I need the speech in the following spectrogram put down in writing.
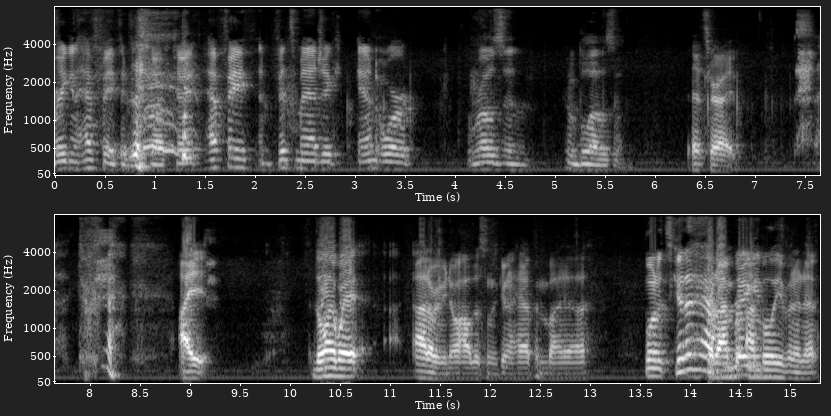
Reagan, have faith in yourself, okay? have faith in Fitzmagic and or Rosen who blows him. That's right. I the only way I don't even know how this one's going to happen by. Uh, But it's going to but happen, I'm, Reagan. I'm believing in it.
